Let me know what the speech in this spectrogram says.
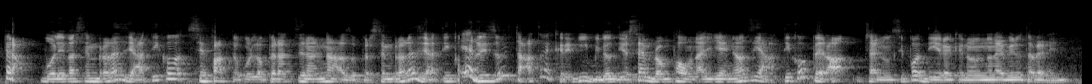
però voleva sembrare asiatico si è fatto quell'operazione al naso per sembrare asiatico e il risultato è credibile oddio sembra un po' un alieno asiatico però cioè non si può dire che non, non è venuta bene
